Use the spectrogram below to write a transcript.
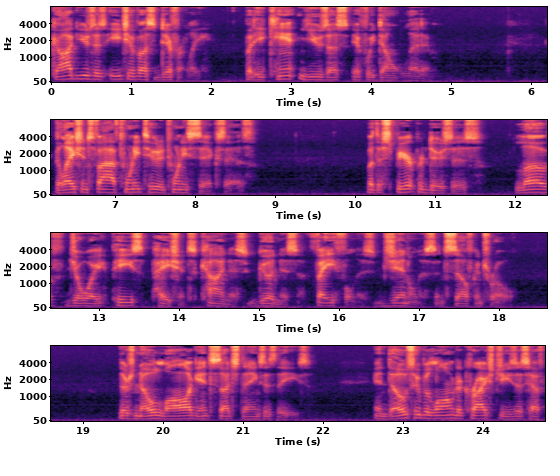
God uses each of us differently, but He can't use us if we don't let Him. Galatians 5:22 to 26 says, "But the Spirit produces love, joy, peace, patience, kindness, goodness, faithfulness, gentleness, and self-control. There's no law against such things as these. And those who belong to Christ Jesus have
